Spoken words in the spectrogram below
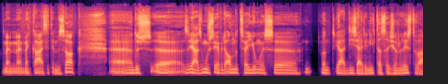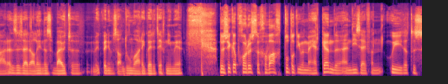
mijn, mijn, mijn kaart zit in mijn zak. Uh, dus uh, ja, ze moesten even de andere twee jongens, uh, want ja, die zeiden niet dat ze journalisten waren. Ze zeiden alleen dat ze buiten, ik weet niet wat ze aan het doen waren, ik weet het even niet meer. Dus ik heb gewoon rustig gewacht totdat iemand mij herkende. En die zei van, oei, dat is,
